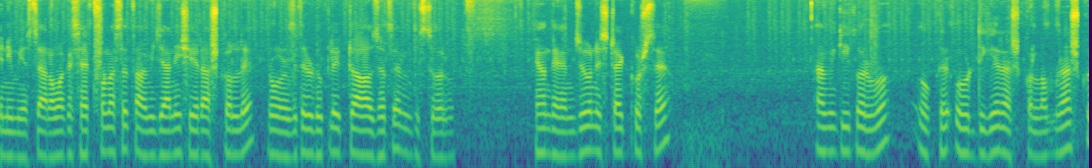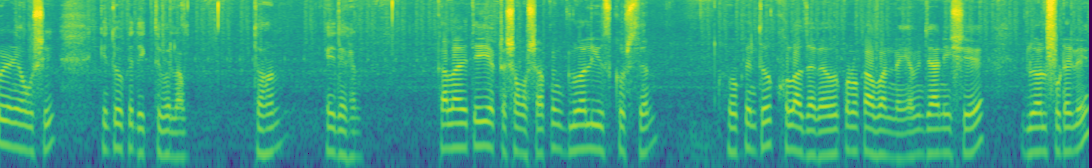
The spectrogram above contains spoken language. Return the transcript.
এনিমি আসছে আর আমার কাছে আছে, তো আমি জানি সে রাশ করলে রুমের ভিতরে ঢুকলে একটু আওয়াজ হবে আমি বুঝতে পারব। এখন দেখেন জোন স্ট্রাইক করছে। আমি কি করব? ওকে, ওর দিকে রাশ করলাম। রাশ করে নিয়ে অবশ্যই, কিন্তু ওকে দেখতে পেলাম। তখন, এই দেখেন কালারিতেই একটা সমস্যা। আপনি গ্লোয়াল ইউজ করছেন, ও কিন্তু খোলা জায়গায়, ওর কোনো কাভার নেই। আমি জানি সে গ্লোয়াল ফুটাইলে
